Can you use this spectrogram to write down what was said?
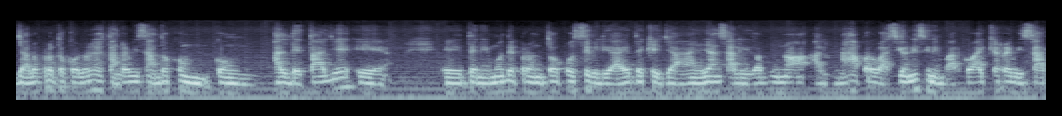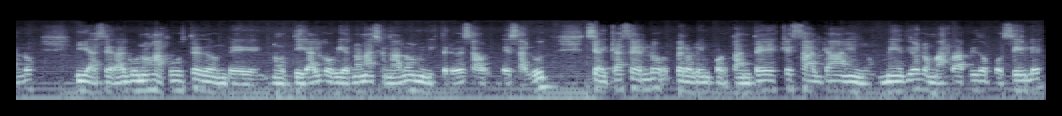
ya los protocolos los están revisando con, con al detalle eh, tenemos de pronto posibilidades de que ya hayan salido algunas aprobaciones, sin embargo hay que revisarlo y hacer algunos ajustes donde nos diga el gobierno nacional o el Ministerio de, de Salud si hay que hacerlo, pero lo importante es que salga en los medios lo más rápido posible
